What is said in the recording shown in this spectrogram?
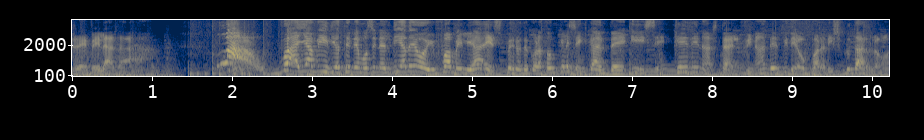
revelada. ¡Wow! Vaya vídeo tenemos en el día de hoy familia, espero de corazón que les encante y se queden hasta el final del video para disfrutarlo.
